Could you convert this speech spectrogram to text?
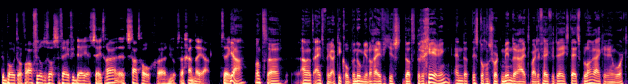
de boot over afhielden, zoals de VVD, et cetera. Het staat hoog uh, nu op de agenda, ja. Zeker. Ja, want aan het eind van je artikel benoem je nog eventjes dat de regering, en dat is toch een soort minderheid waar de VVD steeds belangrijker in wordt,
